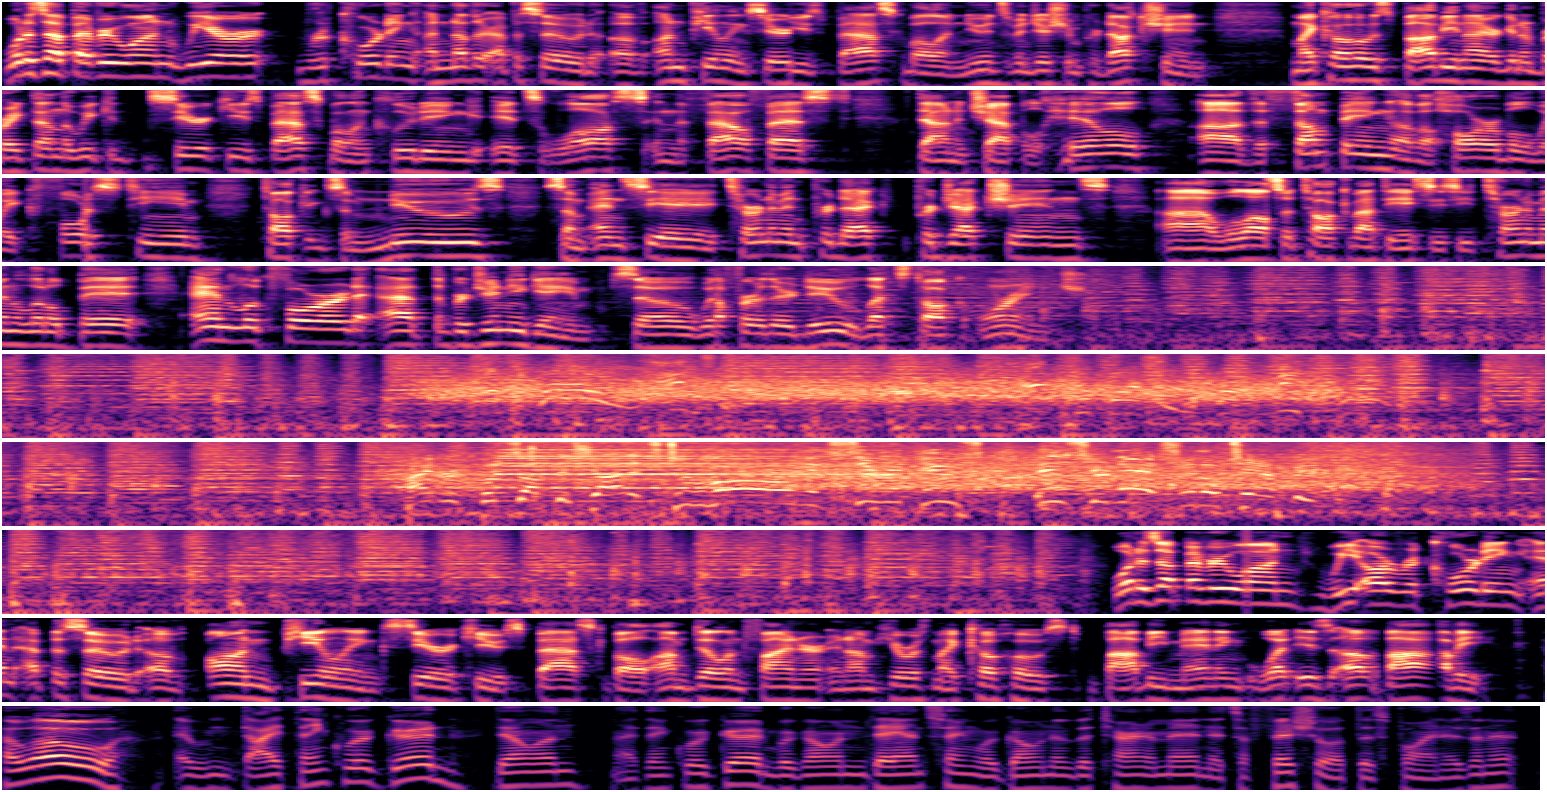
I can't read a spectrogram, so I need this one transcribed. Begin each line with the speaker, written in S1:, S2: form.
S1: What is up, everyone? We are recording another episode of Unpeeling Syracuse Basketball, a Nunes Magician production. My co host Bobby and I are going to break down the week of Syracuse basketball, including its loss in the Foul Fest down in Chapel Hill, uh, the thumping of a horrible Wake Forest team, talking some news, some NCAA tournament project- projections. Uh, we'll also talk about the ACC tournament a little bit and look forward at the Virginia game. So, without further ado, let's talk Orange.
S2: Up the shot. It's too long, and Syracuse is your national champion.
S1: What is up, everyone? We are recording an episode of Unpeeling Syracuse Basketball. I'm Dylan Feiner, and I'm here with my co host, Bobby Manning. What is up, Bobby?
S3: Hello. I think we're good, Dylan. I think we're good. We're going dancing. We're going to the tournament. It's official at this point, isn't it?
